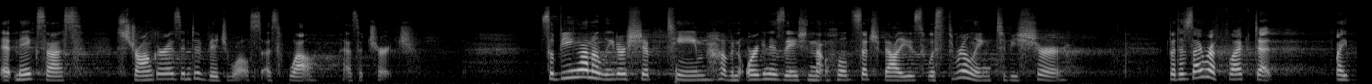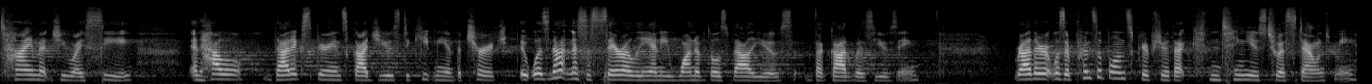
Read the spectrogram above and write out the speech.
it makes us stronger as individuals as well as a church. So, being on a leadership team of an organization that holds such values was thrilling, to be sure. But as I reflect at my time at GYC and how that experience God used to keep me in the church, it was not necessarily any one of those values that God was using. Rather, it was a principle in Scripture that continues to astound me.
